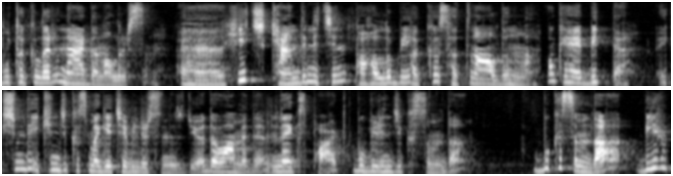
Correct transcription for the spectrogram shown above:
Bu takıları nereden alırsın? Ee, hiç kendin için pahalı bir takı satın aldın mı? Okey bitti. Şimdi ikinci kısma geçebilirsiniz diyor. Devam edelim. Next part. Bu birinci kısımda. Bu kısımda bir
